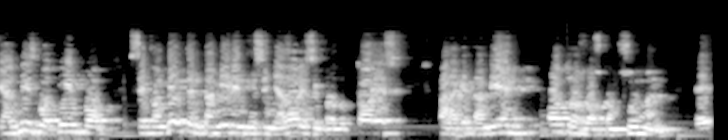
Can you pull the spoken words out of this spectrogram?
que al mismo tiempo se convierten también en diseñadores y productores para que también otros los consuman. Eh,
